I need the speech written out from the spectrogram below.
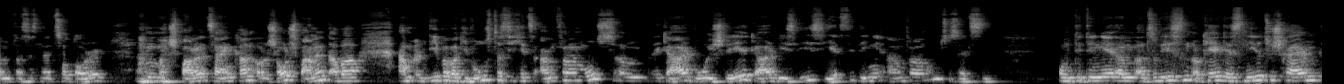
ähm, dass es nicht so toll ähm, spannend sein kann, oder schon spannend, aber ähm, ich habe aber gewusst, dass ich jetzt anfangen muss, egal wo ich stehe, egal wie es ist, jetzt die Dinge anfangen umzusetzen und die Dinge ähm, zu wissen, okay, das niederzuschreiben,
